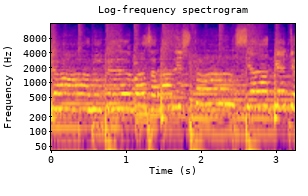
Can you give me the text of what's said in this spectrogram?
Ya no temas a la distancia que te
